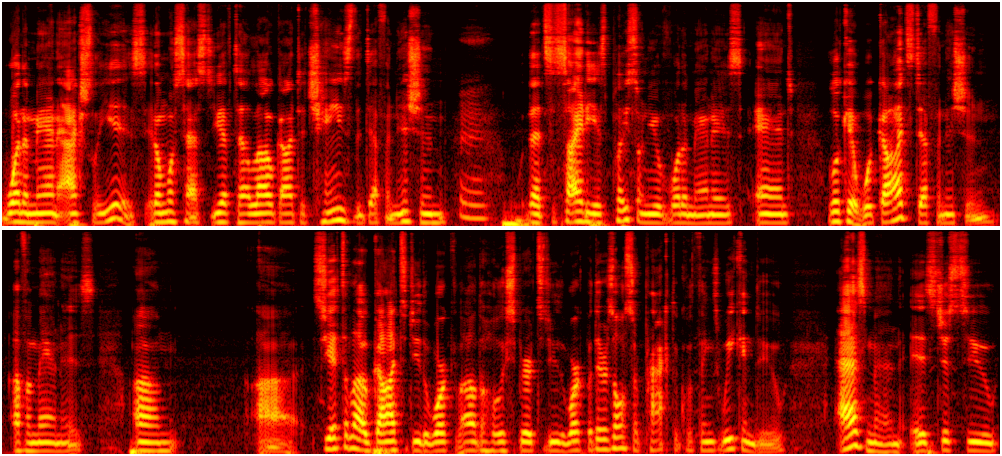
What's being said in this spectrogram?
what a man actually is. It almost has to, you have to allow God to change the definition mm. that society has placed on you of what a man is and look at what God's definition of a man is. Um, uh, so you have to allow God to do the work, allow the Holy Spirit to do the work, but there's also practical things we can do as men is just to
